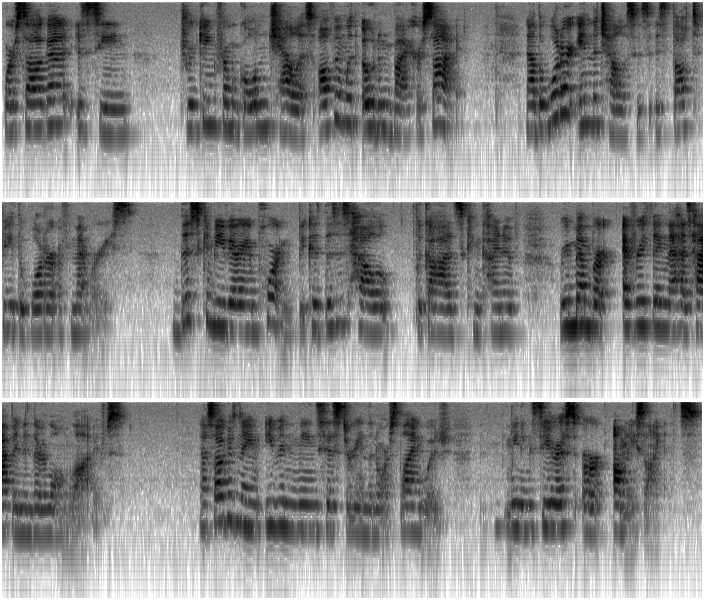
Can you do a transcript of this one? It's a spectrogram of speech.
where Saga is seen drinking from a golden chalice, often with Odin by her side. Now the water in the chalices is thought to be the water of memories. This can be very important because this is how the gods can kind of remember everything that has happened in their long lives. Now Saga's name even means history in the Norse language, meaning seeress or omniscience.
